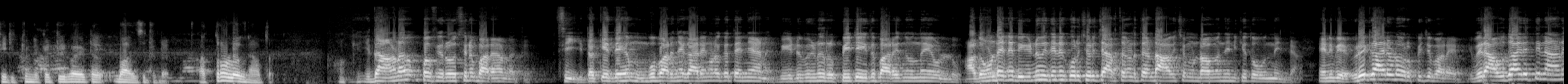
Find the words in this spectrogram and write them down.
ശരിക്കും നെഗറ്റീവായിട്ട് ബാധിച്ചിട്ടുണ്ട്. അത്ര ഉള്ളൂ ഇതിനകത്ത്. ഇതാണ് ഇപ്പൊ ഫിറോസിന് പറയാനുള്ളത്. സി ഇതൊക്കെ ഇദ്ദേഹം മുമ്പ് പറഞ്ഞ കാര്യങ്ങളൊക്കെ തന്നെയാണ്. വീണ്ടും വീണ്ടും റിപ്പീറ്റ് ചെയ്ത് പറയുന്നേ ഉള്ളൂ. അതുകൊണ്ട് തന്നെ വീണ്ടും ഇതിനെക്കുറിച്ച് ഒരു ചർച്ച നടത്തേണ്ട ആവശ്യമുണ്ടാവുമെന്ന് എനിക്ക് തോന്നുന്നില്ല. എനിവേ ഒരു കാര്യം ഇവിടെ ഉറപ്പിച്ച് പറയാം. ഇവർ ഔദാര്യത്തിലാണ്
